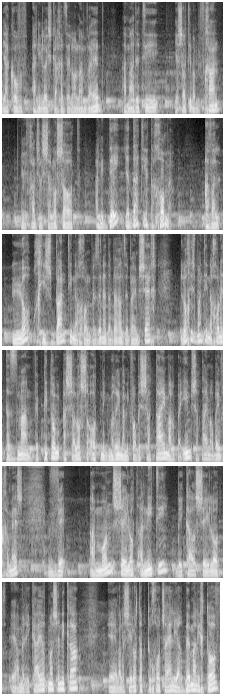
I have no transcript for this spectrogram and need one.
יעקב, אני לא אשכח את זה לעולם ועד. עמדתי, ישבתי במבחן, במבחן של שלוש שעות, אני די ידעתי את החומר, אבל לא חשבנתי נכון, וזה נדבר על זה בהמשך, לא חשבנתי נכון את הזמן, ופתאום השלוש שעות נגמרים, אני כבר בשעתיים ארבעים, שעתיים ארבעים וחמש, והמון שאלות עניתי, בעיקר שאלות אה, אמריקאיות, מה שנקרא, אה, אבל השאלות הפתוחות שהיה לי הרבה מה לכתוב,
